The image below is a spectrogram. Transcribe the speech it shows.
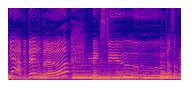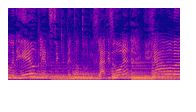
Ja, de derde. Next to you. Dat is ook nog een heel klein stukje pentatonisch. Laat eens horen. Hier gaan we.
